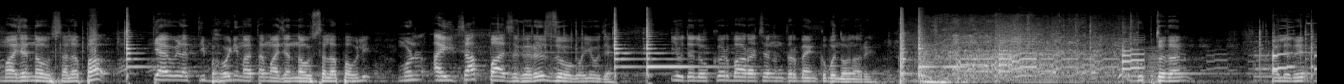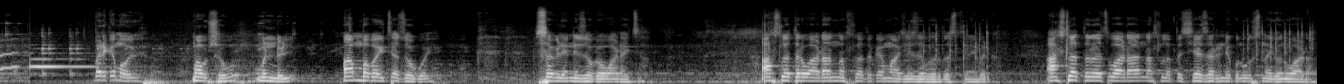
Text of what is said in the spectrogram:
माझ्या नवसाला पाव. त्यावेळा ती भावणी माता माझ्या नवसाला पावली. म्हणून आईचा पाच घर जोग येऊ द्या. येऊ द्या लवकर बाराच्या नंतर बँक बंद होणार आहे. गुप्तदान आलेले. बरं का माऊ मावशाहू हो, मंडळी आंबाबाईचा जोग आहे सगळ्यांनी जोगा वाढायचा. असला तर वाडा नसला तर काय माझी जबरदस्ती नाही बरं का. असला तरच वाडा नसला तर शेजारीने कोण उसना घेऊन वाडा.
